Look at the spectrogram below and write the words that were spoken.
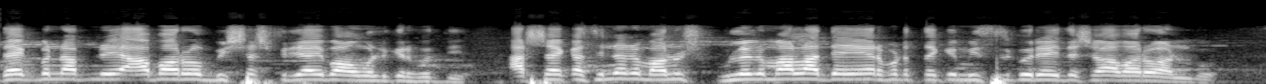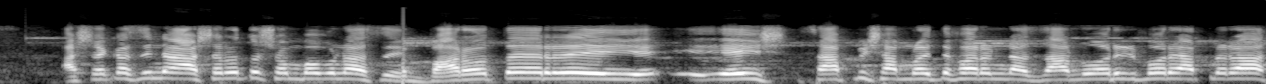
দেখবেন আপনি আবারও বিশ্বাস ফিরে আইবো আওয়ামী লীগের প্রতি। আর শেখ হাসিনার মানুষ ফুলের মালা দিয়ে এয়ারপোর্ট থেকে মিছিল করে এই দেশে আবারও আনব। আর শেখ হাসিনা আসারও তো সম্ভাবনা আছে। ভারতের এই এই চাপই সামলাইতে পারেন না। জানুয়ারির পরে আপনারা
